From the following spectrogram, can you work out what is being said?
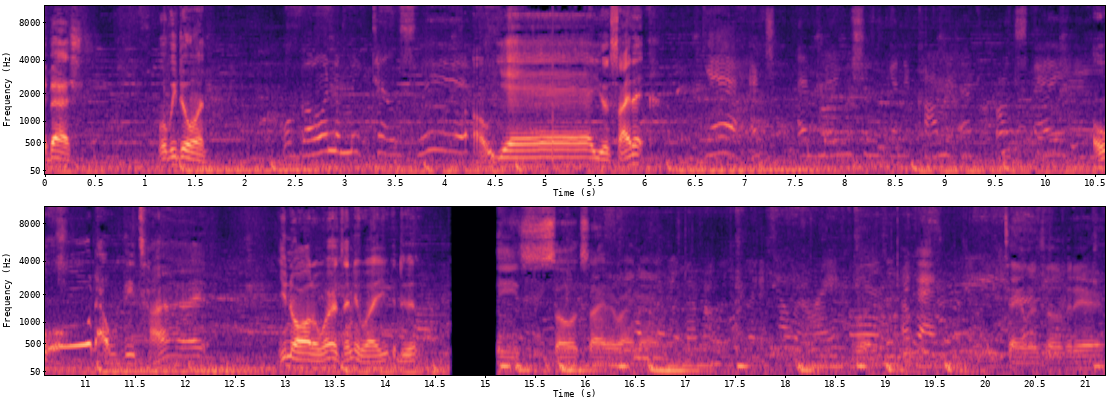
Hey Bash, what we doing? We're going to meet Taylor Swift. Oh yeah, you excited? Yeah, and, and maybe she's gonna comment on stage. Oh, that would be tight. You know all the words anyway. You could do it. He's so excited right now. Okay. Taylor's over there.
